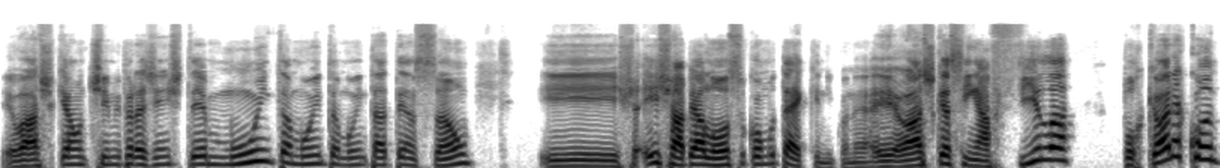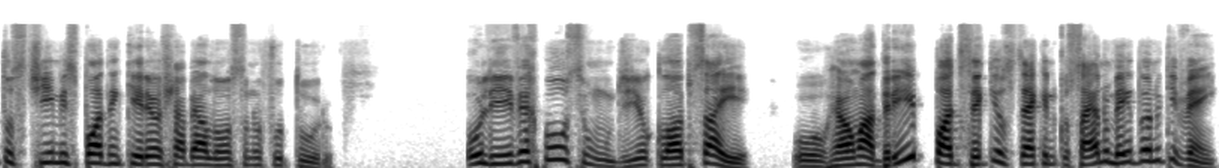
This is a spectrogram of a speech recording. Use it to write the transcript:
Eu acho que é um time para a gente ter muita, muita, muita atenção e, e Xabi Alonso como técnico, né? Eu acho que assim, a fila, porque olha quantos times podem querer o Xabi Alonso no futuro. O Liverpool, se um dia o Klopp sair. O Real Madrid, pode ser que os técnicos saiam no meio do ano que vem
